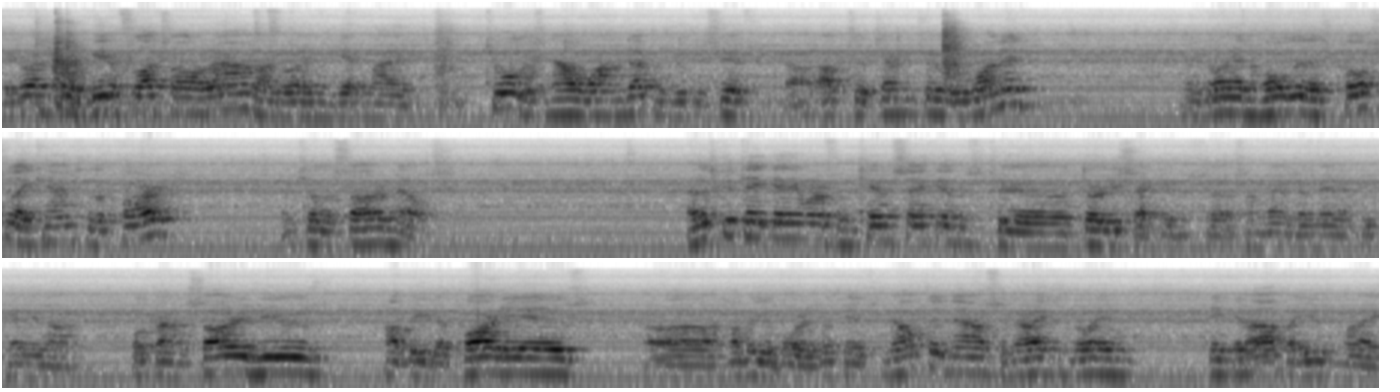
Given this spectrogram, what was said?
So go ahead and put a bead of flux all around. I'll go ahead and get my tool that's now warmed up. As you can see, uh, up to the temperature we wanted. And go ahead and hold it as close as I can to the part until the solder melts. Now this could take anywhere from 10 seconds to 30 seconds, uh, sometimes a minute, depending on what kind of solder is used, how big the part is, uh, how big the board is. Okay, it's melted now, so now I can go ahead and take it off. I use my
